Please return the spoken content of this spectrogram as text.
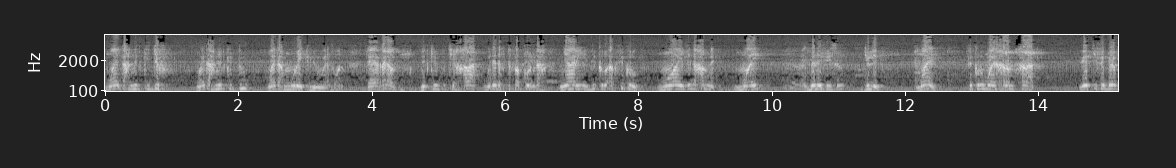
mooy tax nit ki jëf mooy tax nit ki tuub mooy tax mu rëcc li mu wees woon te ragal nit ki ci xalaat bu dee def tafakkur ndax ñaari zikru ak fikru mooy li nga xam ne mooy bénéfice jullit mooy fikru mooy xalam xalaat wéet ci sa béréb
